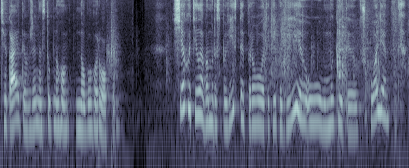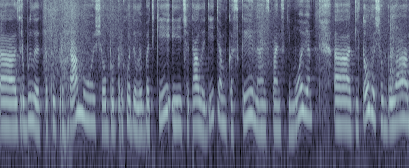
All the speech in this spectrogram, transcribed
чекаєте вже наступного нового року? Ще хотіла вам розповісти про такі події у Микити в школі. Зробили таку програму, щоб приходили батьки і читали дітям казки на іспанській мові для того, щоб була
